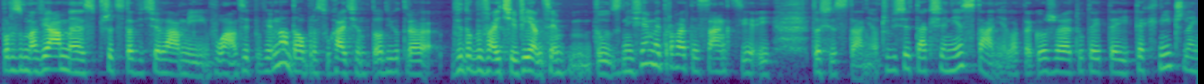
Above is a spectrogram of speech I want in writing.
porozmawiamy z przedstawicielami władzy, powiem, no dobra, słuchajcie, no to od jutra wydobywajcie więcej, tu zniesiemy trochę te sankcje i to się stanie. Oczywiście tak się nie stanie, dlatego że tutaj tej technicznej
